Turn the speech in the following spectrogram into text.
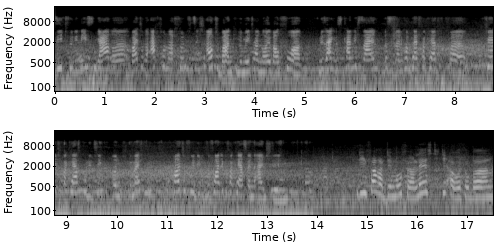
sieht für die nächsten Jahre weitere 850 Autobahnkilometer Neubau vor. Und wir sagen, das kann nicht sein, das ist eine komplett verkehrt verfehlte Verkehrspolitik und wir möchten heute für die sofortige Verkehrswende einstehen. Die Fahrraddemo verlässt die Autobahn.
